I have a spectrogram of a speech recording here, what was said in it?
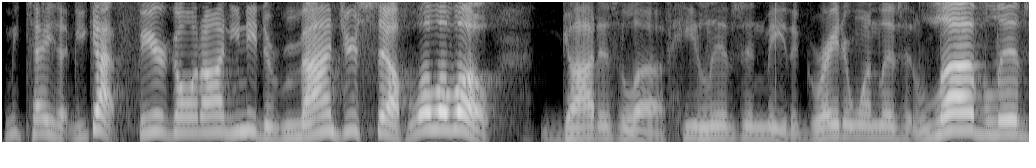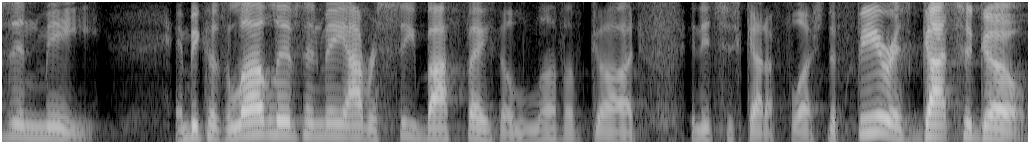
Let me tell you something. You got fear going on, you need to remind yourself whoa, whoa, whoa. God is love. He lives in me. The greater one lives in love lives in me. And because love lives in me, I receive by faith the love of God. And it's just got to flush. The fear has got to go.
